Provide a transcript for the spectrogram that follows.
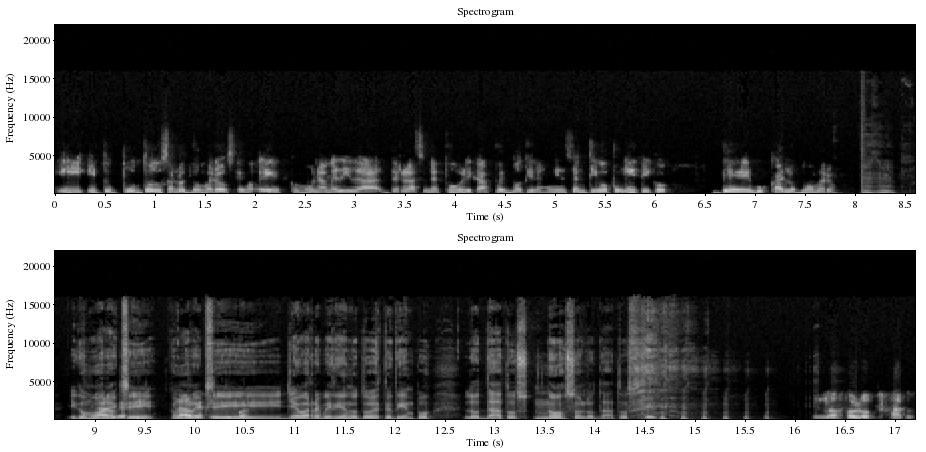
y, tu punto de usar los números es, como una medida de relaciones públicas, pues no tienes un incentivo político de buscar los números. Y como Alexi, como Alexi lleva repitiendo todo este tiempo, los datos no son los datos. no son los datos.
